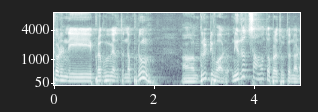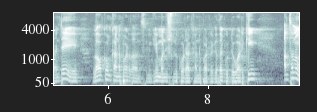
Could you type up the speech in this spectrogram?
చూడండి ప్రభు వెళ్తున్నప్పుడు గుడ్డివాడు నిరుత్సాహంతో బ్రతుకుతున్నాడు. అంటే లోకం కనపడదు అతనికి మనుషులు కూడా కనపడరు కదా గుడ్డివాడికి. అతను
